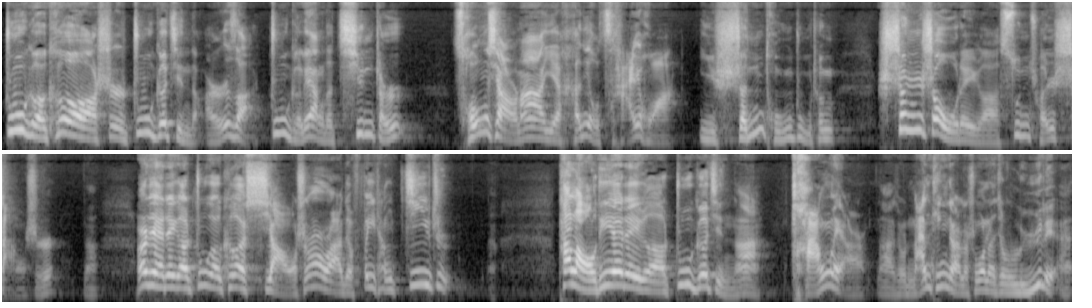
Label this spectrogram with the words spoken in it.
诸葛恪是诸葛瑾的儿子，诸葛亮的亲侄儿。从小呢也很有才华，以神童著称，深受这个孙权赏识啊。而且这个诸葛恪小时候啊就非常机智，他老爹这个诸葛瑾呢长脸儿啊，就是难听点的说呢就是驴脸。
